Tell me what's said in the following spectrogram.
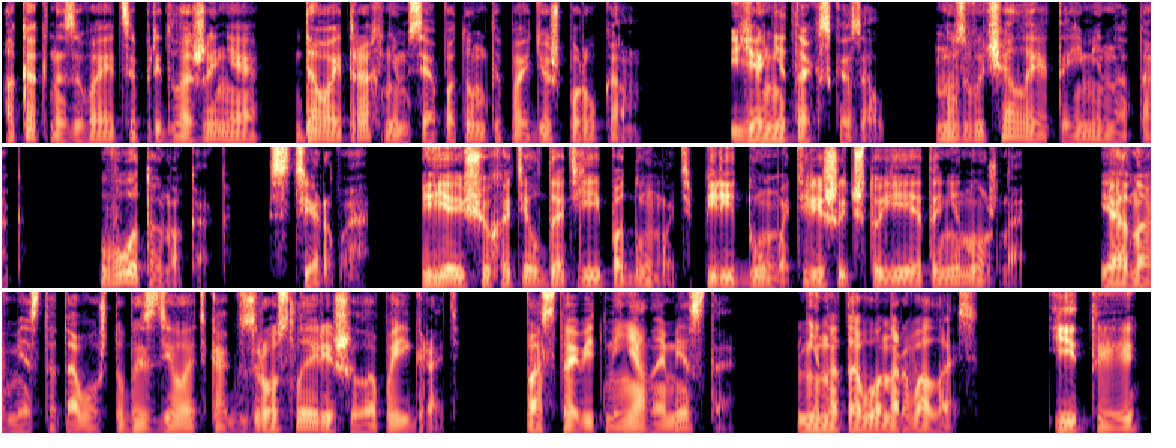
А как называется предложение «давай трахнемся, а потом ты пойдешь по рукам»? Я не так сказал. Но звучало это именно так. Вот оно как. Стерва. И я еще хотел дать ей подумать, передумать, решить, что ей это не нужно. И она вместо того, чтобы сделать как взрослая, решила поиграть поставить меня на место, не на того нарвалась. И ты,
